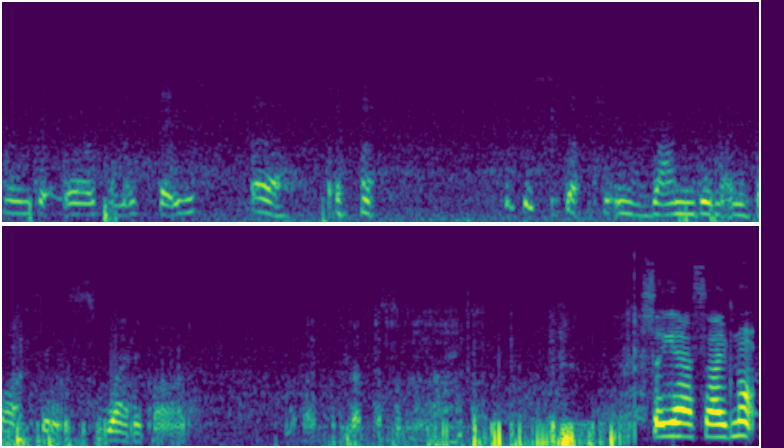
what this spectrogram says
And a bit on my face. Oh. this is such a random unboxing, swear to God. So yeah, so I've not...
